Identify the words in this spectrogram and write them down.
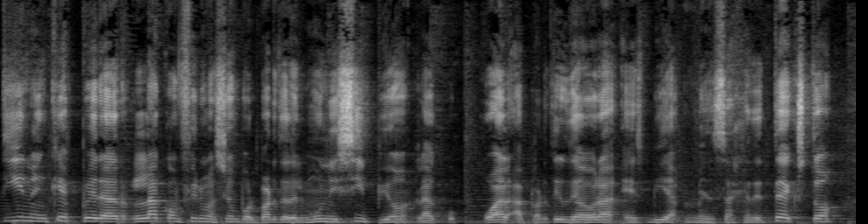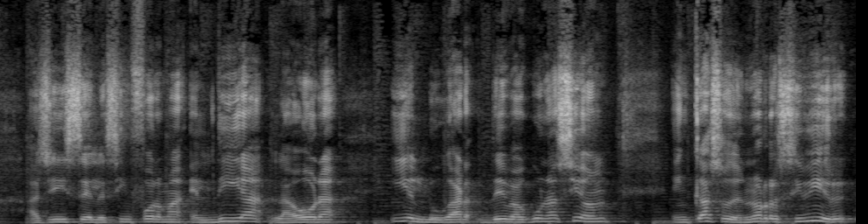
tienen que esperar la confirmación por parte del municipio, la cual a partir de ahora es vía mensaje de texto. Allí se les informa el día, la hora y el lugar de vacunación. En caso de no recibir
